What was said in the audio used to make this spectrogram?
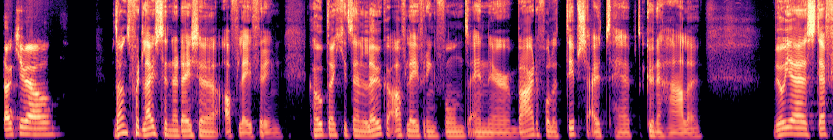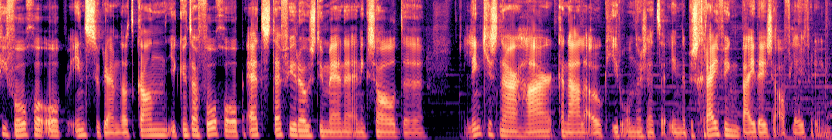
Dankjewel. Bedankt voor het luisteren naar deze aflevering. Ik hoop dat je het een leuke aflevering vond en er waardevolle tips uit hebt kunnen halen. Wil je Steffi volgen op Instagram? Dat kan. Je kunt haar volgen op @steffiroosdumene en ik zal de linkjes naar haar kanalen ook hieronder zetten in de beschrijving bij deze aflevering.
